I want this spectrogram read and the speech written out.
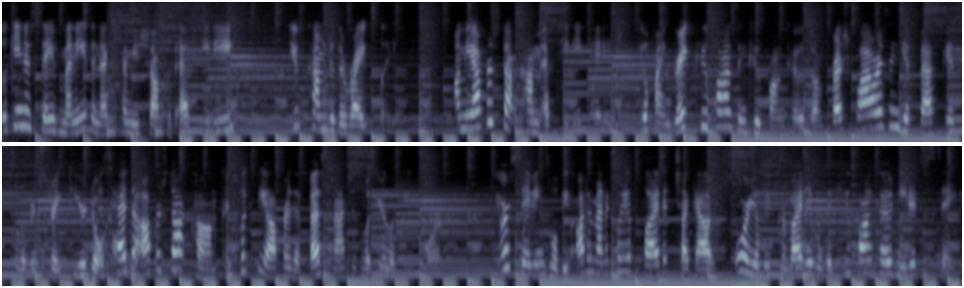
Looking to save money the next time you shop with FTD? You've come to the right place. On the Offers.com FTD page, you'll find great coupons and coupon codes on fresh flowers and gift baskets delivered straight to your door. Just head to Offers.com and click the offer that best matches what you're looking for. Your savings will be automatically applied at checkout, or you'll be provided with a coupon code needed to save.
